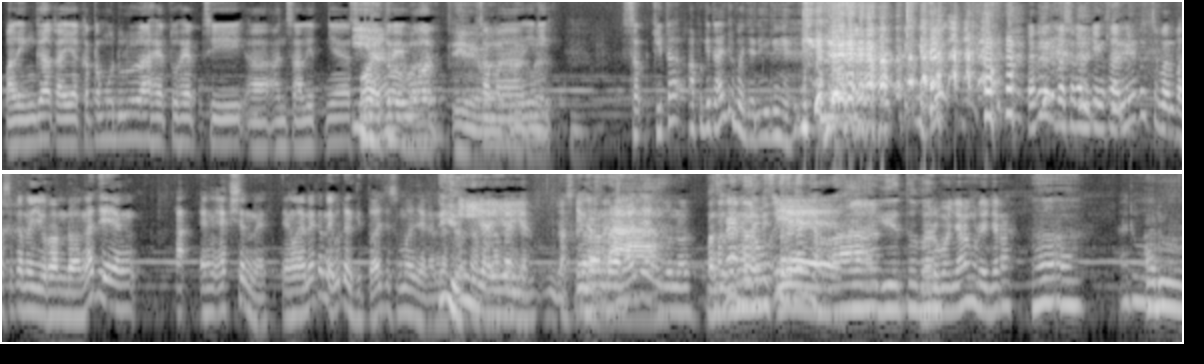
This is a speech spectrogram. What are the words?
paling enggak kayak ketemu dulu lah head to head si uh, si Iya. Trevor Iya, sama bener, ini bener. Se- kita apa kita aja pak jadi ini ya? Tapi dari pasukan King Sunny itu cuma pasukan Euron doang aja yang yang action ya. Yang lainnya kan ya udah gitu aja semuanya kan. Iya iya iya. kan. Pas Euron nyerah. doang aja yang bunuh. Pasukan Makanya baru- Lannister kan iya. nyerah gitu kan. Baru mau nyerang udah nyerah. Heeh. Aduh. Aduh.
